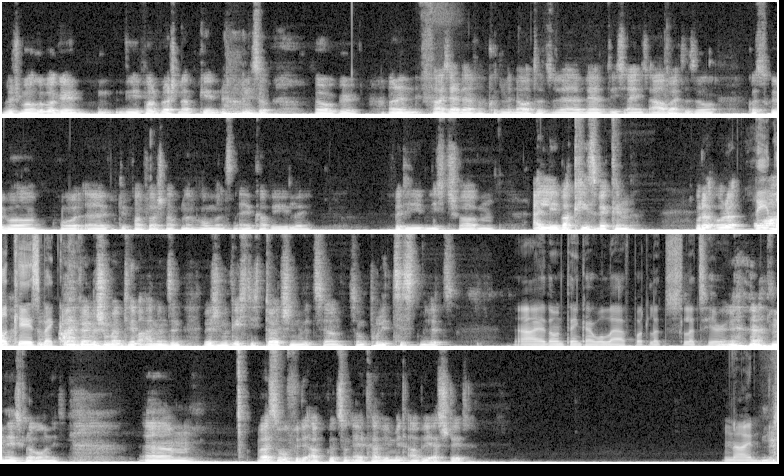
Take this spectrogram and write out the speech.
willst du mal rübergehen, die Pfandflaschen abgehen? Und ich so, ja, okay. Und dann fahre ich halt einfach kurz mit dem Auto, äh, während ich eigentlich arbeite, so kurz rüber, hol äh, die Pfandflaschen ab und dann holen wir uns einen LKW le- für die Nichtschwaben. Ein Leberkäse wecken. Oder, oder, oh, Leberkäse weg. ah, wenn wir schon beim Thema Almen sind, will ich einen richtig deutschen Witz hören, so einen Polizistenwitz. I don't think I will laugh, but let's, let's hear it. nee, ich glaube auch nicht. Ähm, weißt du, wofür die Abkürzung LKW mit ABS steht? Nein.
